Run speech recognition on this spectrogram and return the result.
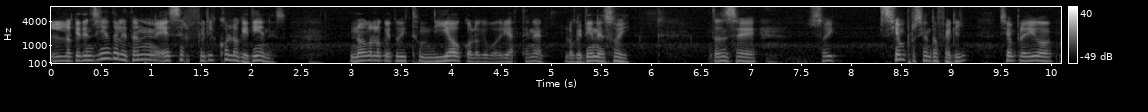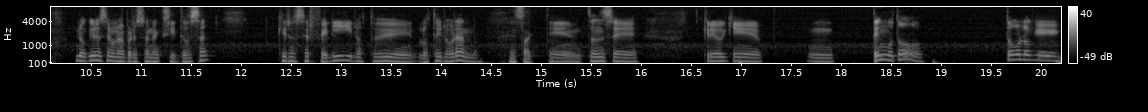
Lo que te enseña Teletón es ser feliz con lo que tienes. No con lo que tuviste un día o con lo que podrías tener. Lo que tienes hoy. Entonces, soy 100% feliz. Siempre digo, no quiero ser una persona exitosa. Quiero ser feliz y lo estoy, lo estoy logrando. Exacto. Eh, entonces, creo que tengo todo. Todo lo Mm. que,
